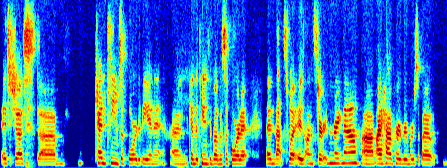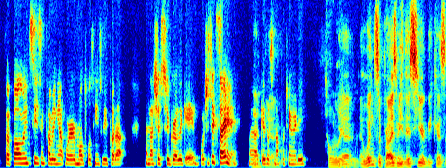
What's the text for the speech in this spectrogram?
It's just um, can teams afford to be in it, and can the teams above us afford it? And that's what is uncertain right now. Um, I have heard rumors about the following season coming up where multiple teams will be put up, and that's just to grow the game, which is exciting. Uh, Yeah, gives us an opportunity. Totally. Yeah, it wouldn't surprise me this year because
